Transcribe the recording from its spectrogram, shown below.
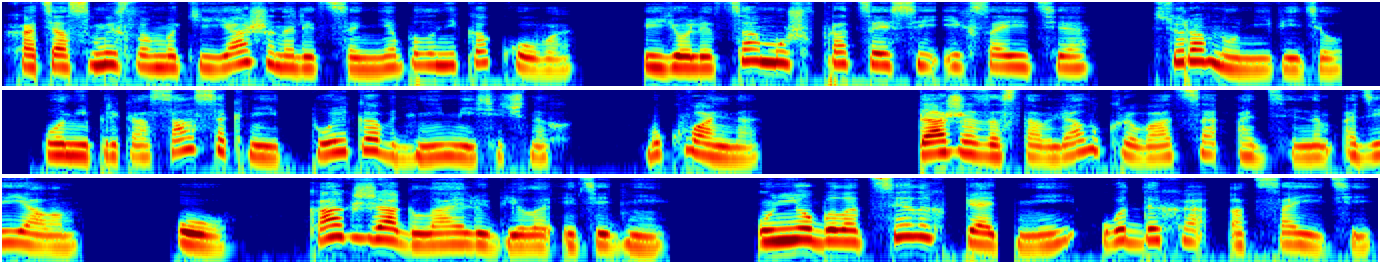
хотя смысла в макияже на лице не было никакого. Ее лица муж в процессе их соития все равно не видел. Он не прикасался к ней только в дни месячных. Буквально. Даже заставлял укрываться отдельным одеялом. О, как же Аглая любила эти дни. У нее было целых пять дней отдыха от соитий.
